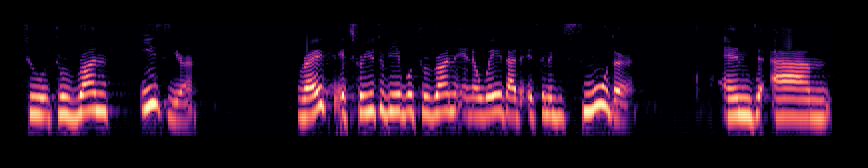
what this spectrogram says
to to run easier right? It's for you to be able to run in a way that is going to be smoother. And um,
